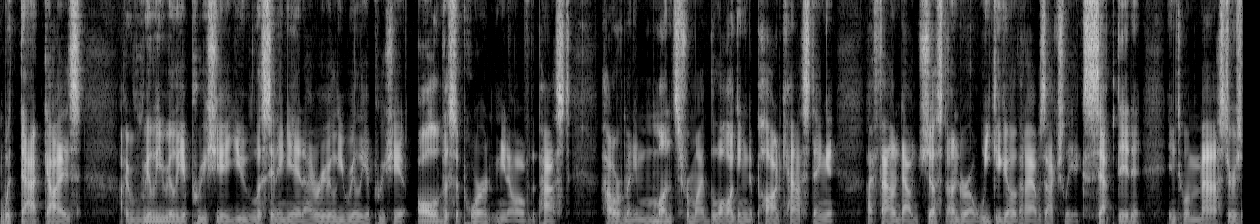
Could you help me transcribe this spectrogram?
with that guys I really, really appreciate you listening in. I really, really appreciate all of the support, you know, over the past however many months from my blogging to podcasting. I found out just under a week ago that I was actually accepted into a master's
